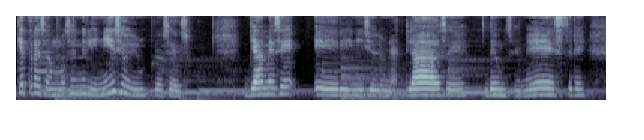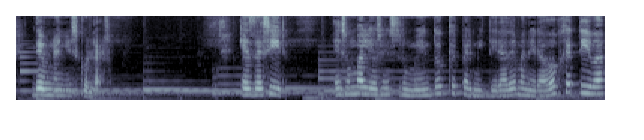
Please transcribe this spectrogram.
que trazamos en el inicio de un proceso. Llámese el inicio de una clase, de un semestre, de un año escolar. Es decir, es un valioso instrumento que permitirá de manera objetiva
